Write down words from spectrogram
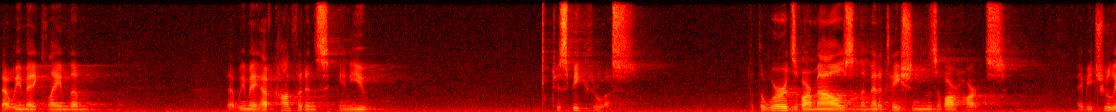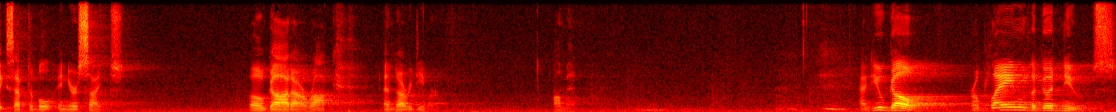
that we may claim them, that we may have confidence in you to speak through us That the words of our mouths and the meditations of our hearts may be truly acceptable in your sight. O God, our rock and our Redeemer. Amen. And you go, proclaim the good news.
